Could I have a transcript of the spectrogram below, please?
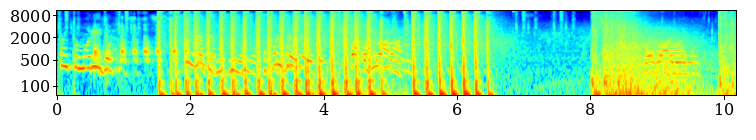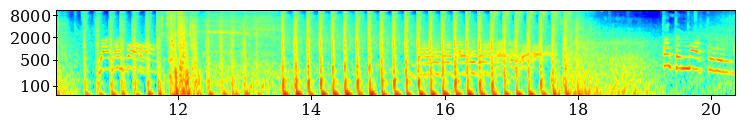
Tanto morite. Questo! È fuori questo! Vai, vai! Vai, vai! Dai, compà! Dai, dai, dai, dai, dai, dai, dai. Tanto è morto quello.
